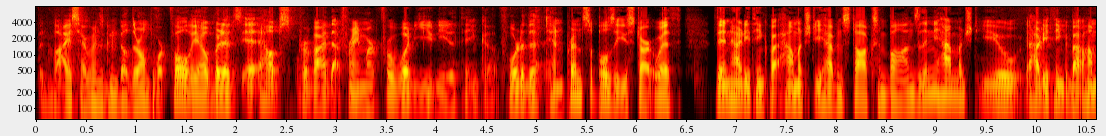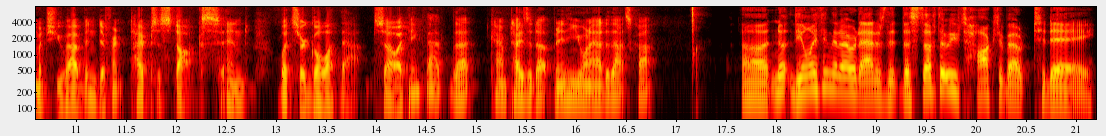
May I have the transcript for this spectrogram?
advice. Everyone's going to build their own portfolio, but it helps provide that framework for what do you need to think of. What are the ten principles that you start with? Then, how do you think about how much do you have in stocks and bonds? And then, how much do you how do you think about how much you have in different types of stocks and what's your goal at that? So, I think that that kind of ties it up. Anything you want to add to that, Scott? Uh, no, the only thing that I would add is that the stuff that we've talked about today,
